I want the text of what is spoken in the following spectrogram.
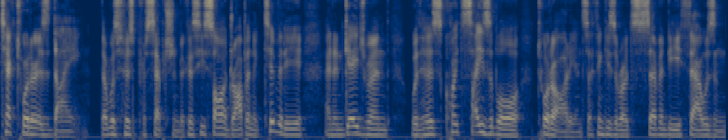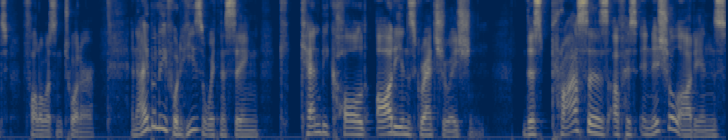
tech Twitter is dying. That was his perception because he saw a drop in activity and engagement with his quite sizable Twitter audience. I think he's about 70,000 followers on Twitter. And I believe what he's witnessing can be called audience graduation. This process of his initial audience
